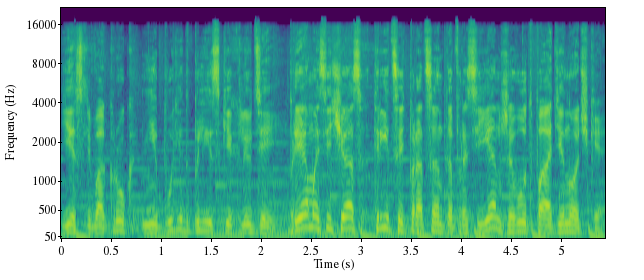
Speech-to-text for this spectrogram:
если вокруг не будет близких людей? Прямо сейчас 30% россиян живут поодиночке,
